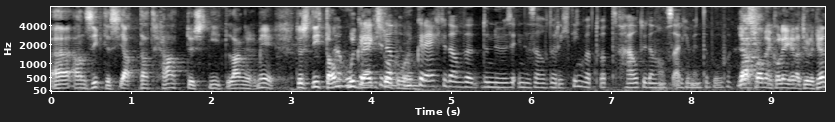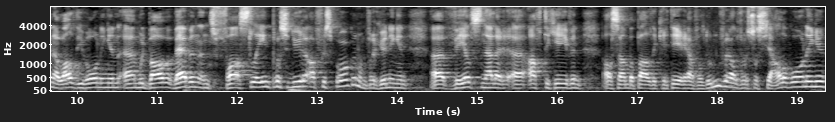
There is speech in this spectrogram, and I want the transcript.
uh, aan ziektes. Ja, dat gaat dus niet langer mee. Dus die tand moet bijgestoken worden. Hoe krijgt u dan de, de neuzen in dezelfde richting? Wat, wat haalt u dan als argumenten boven? Ja, van mijn collega natuurlijk. Hè, nou, die woningen uh, moet bouwen. Wij hebben een fast lane procedure afgesproken om vergunningen uh, veel sneller af te geven als ze aan bepaalde criteria voldoen. Vooral voor sociale woningen.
